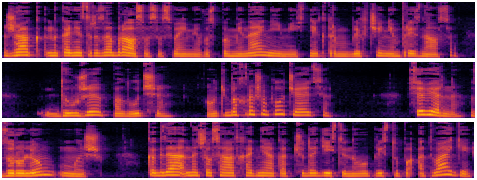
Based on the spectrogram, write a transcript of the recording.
Жак, наконец, разобрался со своими воспоминаниями и с некоторым облегчением признался. «Да уже получше. А у тебя хорошо получается». «Все верно. За рулем мышь. Когда начался отходняк от чудодейственного приступа отваги,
